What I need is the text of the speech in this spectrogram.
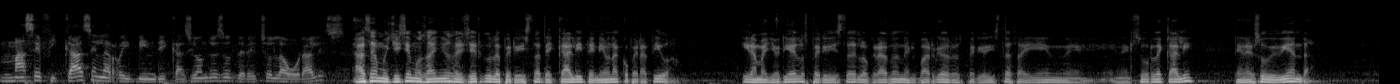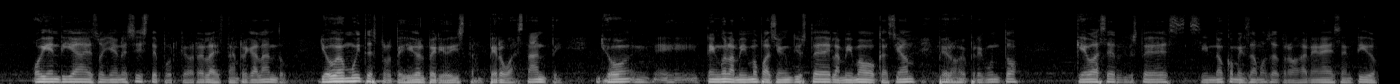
más eficaz en la reivindicación de esos derechos laborales? Hace muchísimos años el Círculo de Periodistas de Cali tenía una cooperativa y la mayoría de los periodistas lograron en el barrio de los periodistas ahí en, eh, en el sur de Cali tener su vivienda Hoy en día eso ya no existe porque ahora las están regalando. Yo veo muy desprotegido al periodista, pero bastante. Yo eh, tengo la misma pasión de ustedes, la misma vocación, pero me pregunto, ¿qué va a hacer de ustedes si no comenzamos a trabajar en ese sentido?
